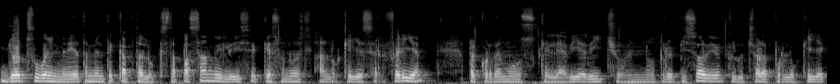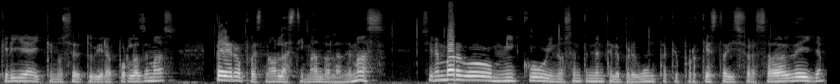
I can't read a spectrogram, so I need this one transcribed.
Yotsuba inmediatamente capta lo que está pasando y le dice que eso no es a lo que ella se refería. Recordemos que le había dicho en otro episodio que luchara por lo que ella quería y que no se detuviera por las demás, pero pues no lastimando a las demás. Sin embargo, Miku inocentemente le pregunta que por qué está disfrazada de ella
